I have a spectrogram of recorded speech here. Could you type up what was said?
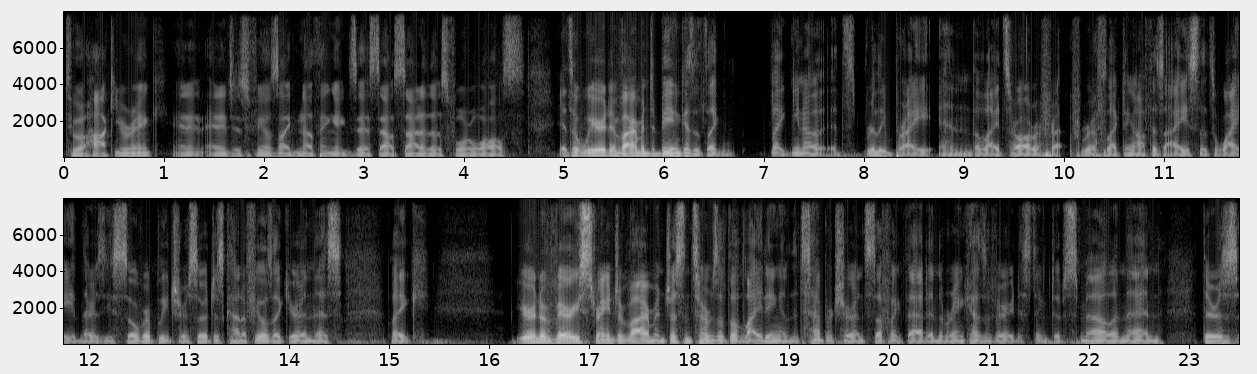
to a hockey rink and it, and it just feels like nothing exists outside of those four walls. it's a weird environment to be in because it's like like you know it's really bright and the lights are all refre- reflecting off this ice that's white and there's these silver bleachers so it just kind of feels like you're in this like you're in a very strange environment just in terms of the lighting and the temperature and stuff like that and the rink has a very distinctive smell and then there's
